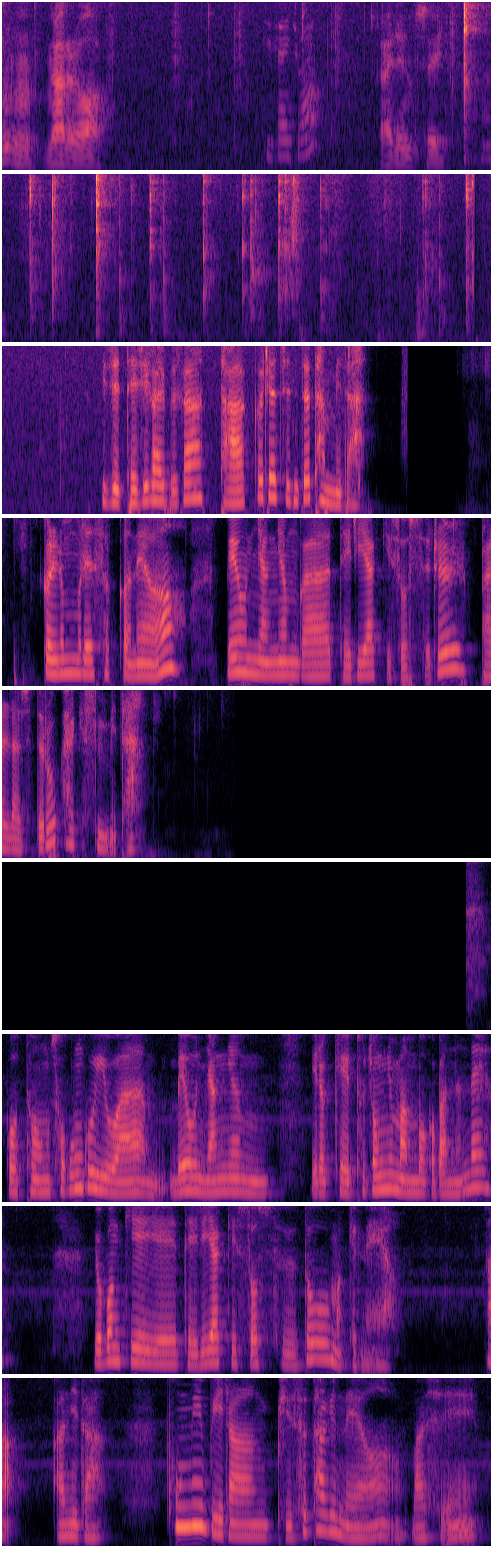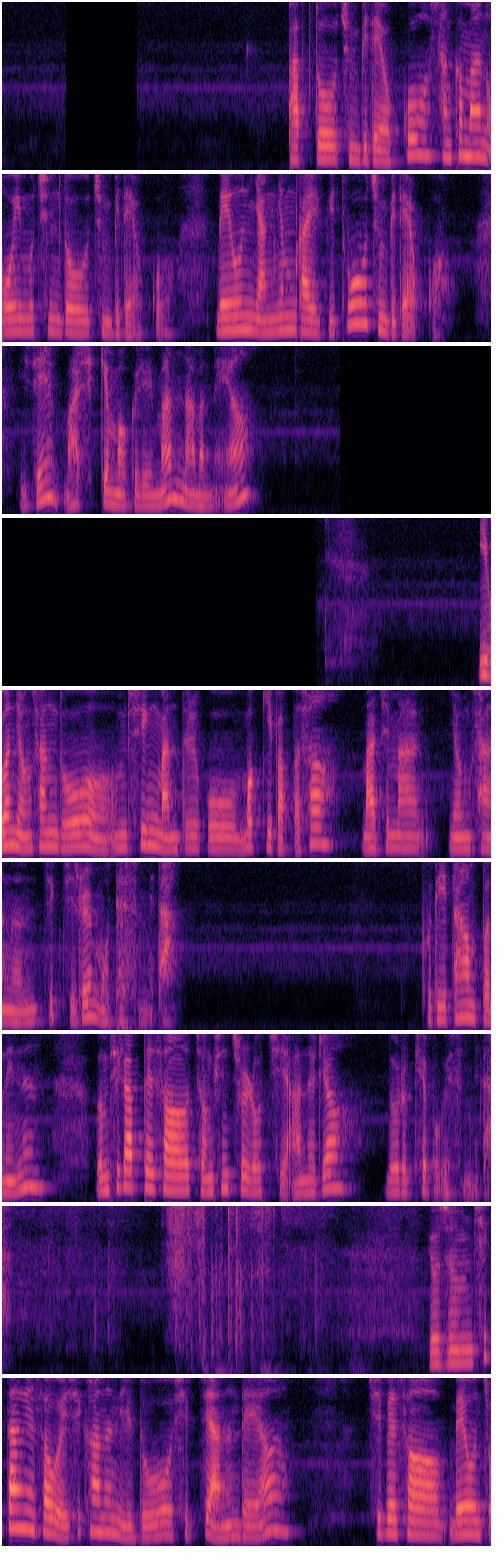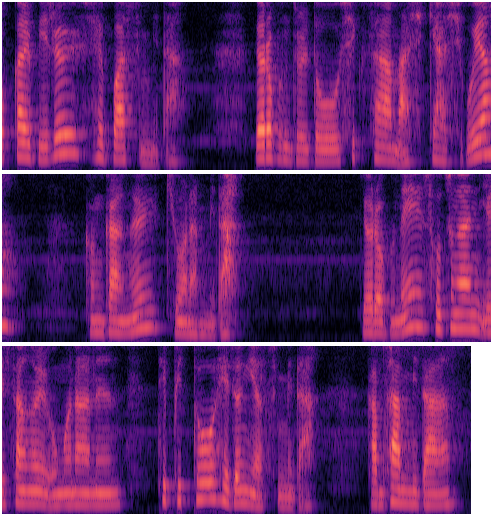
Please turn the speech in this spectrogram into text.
Mm-mm, not at all. Did I drop? I didn't see. 이제 돼지갈비가 다 끓여진 듯 합니다. 끓는 물에서 꺼내어 매운 양념과 데리야끼 소스를 발라주도록 하겠습니다. 보통 소금구이와 매운 양념 이렇게 두 종류만 먹어봤는데 이번 기회에 데리야끼 소스도 먹겠네요. 아, 아니다. 폭립이랑 비슷하겠네요. 맛이. 밥도 준비되었고 상큼한 오이 무침도 준비되었고 매운 양념갈비도 준비되었고 이제 맛있게 먹을 일만 남았네요. 이번 영상도 음식 만들고 먹기 바빠서 마지막 영상은 찍지를 못했습니다. 부디 다음번에는 음식 앞에서 정신줄 놓지 않으려 노력해 보겠습니다. 요즘 식당에서 외식하는 일도 쉽지 않은데요. 집에서 매운 쪽갈비를 해보았습니다. 여러분들도 식사 맛있게 하시고요. 건강을 기원합니다. 여러분의 소중한 일상을 응원하는 티피토 혜정이었습니다. 감사합니다.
